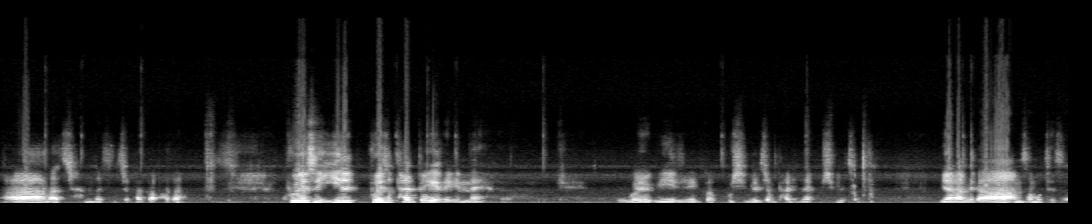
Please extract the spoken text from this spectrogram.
아 나 참 나 진짜 깝깝하다. 9에서 1 9에서 8 빼게 되겠네. 이렇게. 그리고 여기 1이니까 91.8이네 91.8 미안합니다. 암산 못해서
